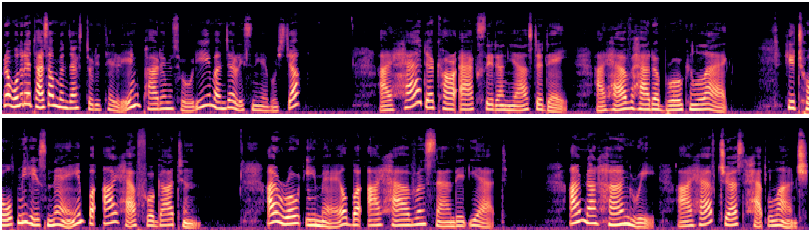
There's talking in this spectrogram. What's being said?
그럼 오늘의 다섯 문장 스토리텔링 발음 소리 먼저 리스닝 해 보시죠. I had a car accident yesterday. I have had a broken leg. He told me his name, but I have forgotten. I wrote email, but I haven't sent it yet. I'm not hungry. I have just had lunch.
